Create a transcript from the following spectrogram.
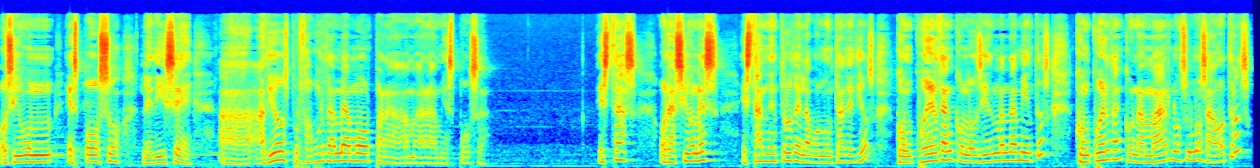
O si un esposo le dice a Dios, por favor, dame amor para amar a mi esposa. Estas oraciones están dentro de la voluntad de Dios, concuerdan con los diez mandamientos, concuerdan con amarnos unos a otros.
